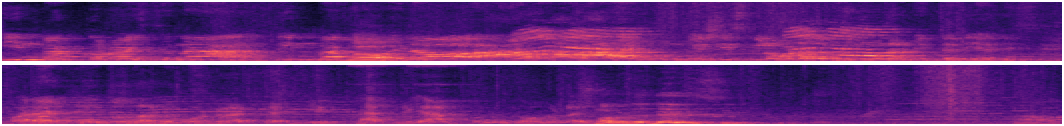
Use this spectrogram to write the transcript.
তিন ভাগ করা হয়েছে না? তিন ভাগ। করে আড়াই মণ বেশি ছিল ওটা দুই ভিতরে দিয়ে দিছে। আড়াই মণ তো একটা জিপ থাকলে আর কোনো ঝামেলা সবই তো দিয়ে দিছি। হ্যাঁ।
